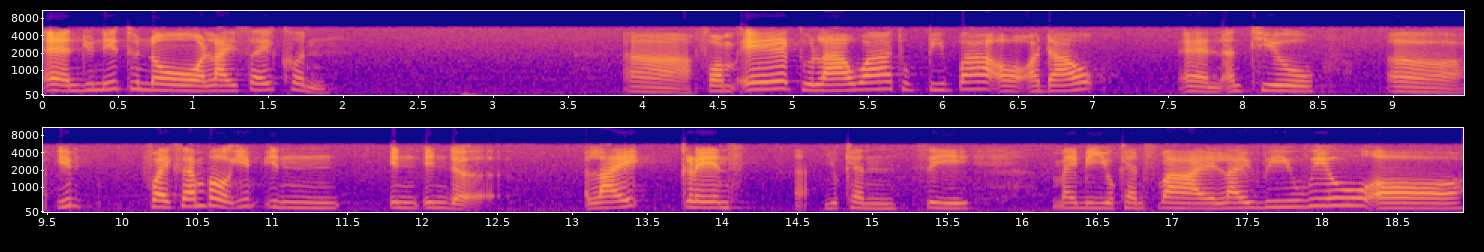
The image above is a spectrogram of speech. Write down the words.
and you need to know life cycle. Uh, from egg to larva to pupa or adult, and until uh, if, for example, if in in in the light grains, uh, you can see maybe you can find like view or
